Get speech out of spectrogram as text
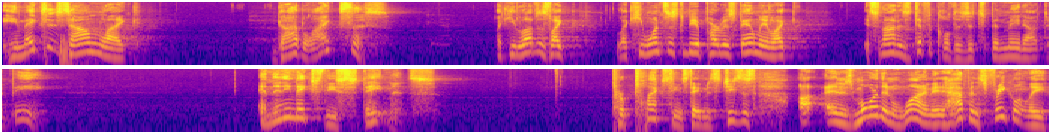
he makes it sound like God likes us. Like he loves us, like, like he wants us to be a part of his family, and like it's not as difficult as it's been made out to be. And then he makes these statements, perplexing statements. Jesus, uh, and there's more than one, I mean, it happens frequently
